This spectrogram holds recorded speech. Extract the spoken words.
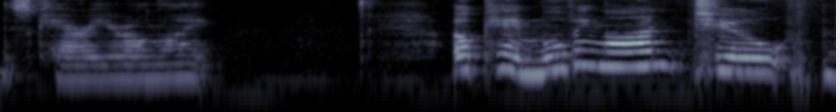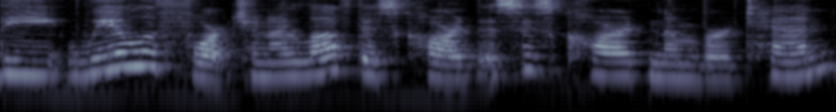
Just carry your own light. Okay, moving on to the Wheel of Fortune. I love this card. This is card number 10.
